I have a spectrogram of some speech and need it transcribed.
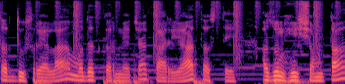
तर दुसऱ्याला मदत करण्याच्या कार्यात असते. अजून ही क्षमता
